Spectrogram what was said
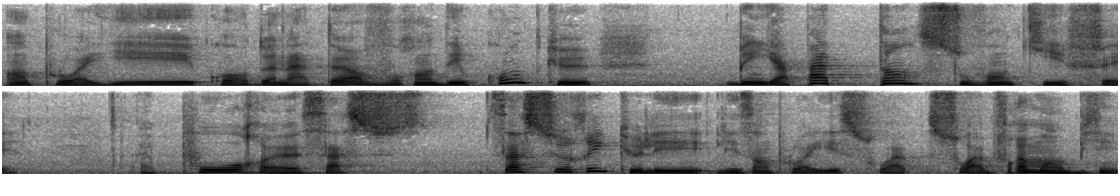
employé, coordonnateur, vous vous rendez compte que il n'y a pas tant souvent qui est fait pour s'assurer que les, les, employés soient, soient vraiment bien.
